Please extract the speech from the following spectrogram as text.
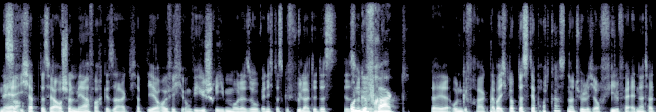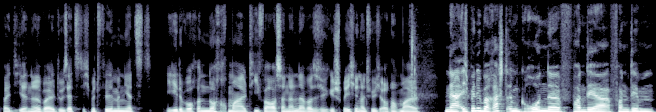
Naja, so. ich habe das ja auch schon mehrfach gesagt. Ich habe dir ja häufig irgendwie geschrieben oder so, wenn ich das Gefühl hatte, dass. dass Ungefragt. So äh, ungefragt. Aber ich glaube, dass der Podcast natürlich auch viel verändert hat bei dir, ne? Weil du setzt dich mit Filmen jetzt jede Woche noch mal tiefer auseinander, weil solche Gespräche natürlich auch noch mal na, ich bin überrascht im Grunde von der, von dem,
